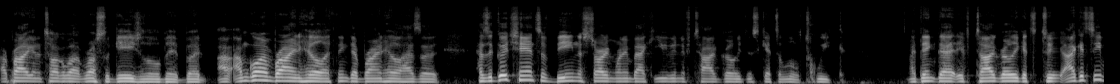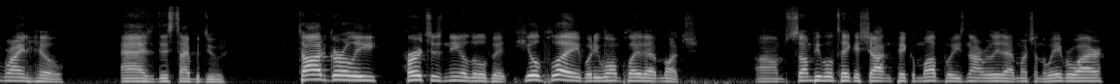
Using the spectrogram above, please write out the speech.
are probably gonna talk about Russell Gage a little bit, but I, I'm going Brian Hill. I think that Brian Hill has a has a good chance of being the starting running back, even if Todd Gurley just gets a little tweak. I think that if Todd Gurley gets to, I could see Brian Hill as this type of dude. Todd Gurley hurts his knee a little bit. He'll play, but he won't play that much. Um, some people take a shot and pick him up, but he's not really that much on the waiver wire.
